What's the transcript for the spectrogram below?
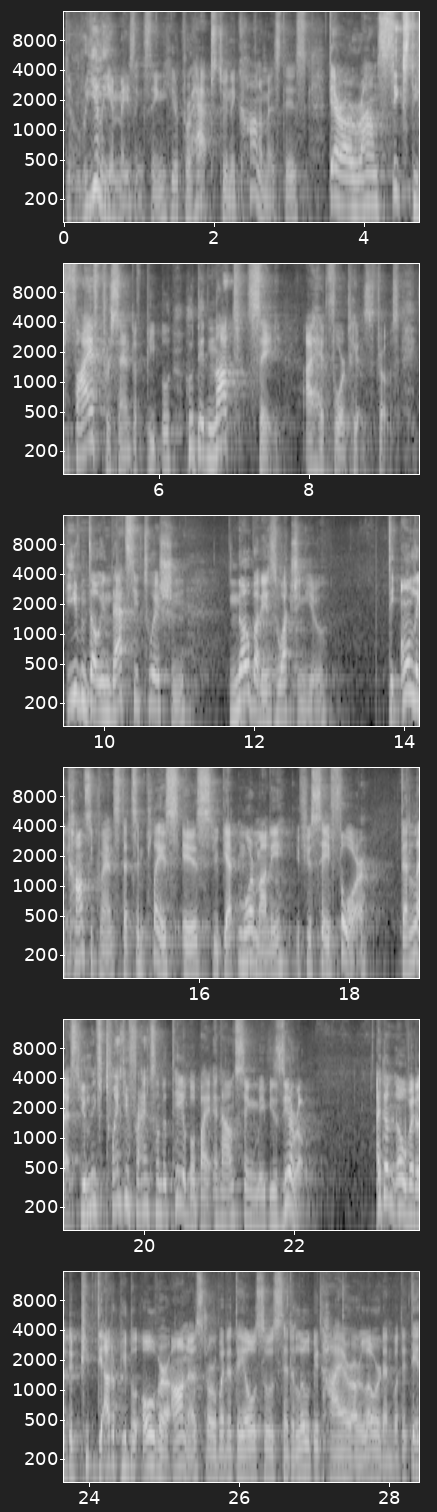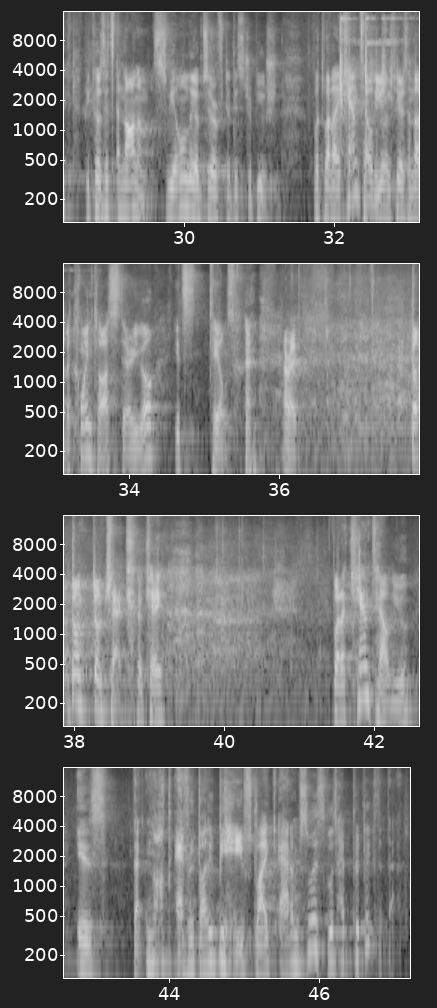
the really amazing thing here, perhaps to an economist, is there are around 65% of people who did not say, I had four tails throws. Even though in that situation, nobody is watching you, the only consequence that's in place is you get more money if you say four than less. You leave 20 francs on the table by announcing maybe zero. I don't know whether the, the, other people all were honest or whether they also said a little bit higher or lower than what they did because it's anonymous. We only observe the distribution. But what I can tell you, and here's another coin toss, there you go, it's tails. all right. don't, don't, don't check, okay? what I can tell you is that not everybody behaved like Adam Smith would have predicted that.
